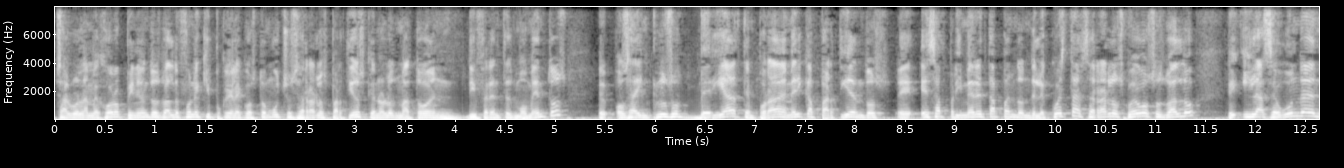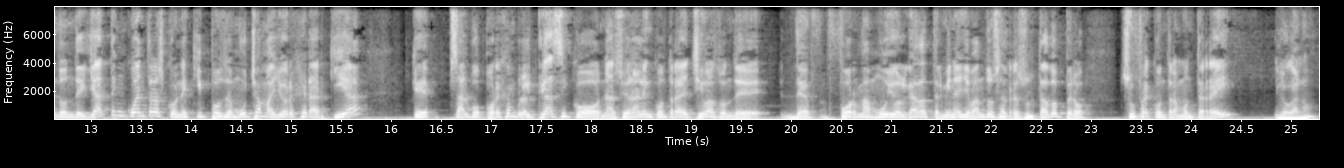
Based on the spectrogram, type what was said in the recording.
salvo la mejor opinión de Osvaldo, fue un equipo que le costó mucho cerrar los partidos, que no los mató en diferentes momentos. Eh, o sea, incluso vería la temporada de América partida en dos. Eh, esa primera etapa en donde le cuesta cerrar los juegos, Osvaldo, eh, y la segunda en donde ya te encuentras con equipos de mucha mayor jerarquía que salvo por ejemplo el clásico nacional en contra de Chivas donde de forma muy holgada termina llevándose el resultado pero sufre contra Monterrey. ¿Y lo ganó?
